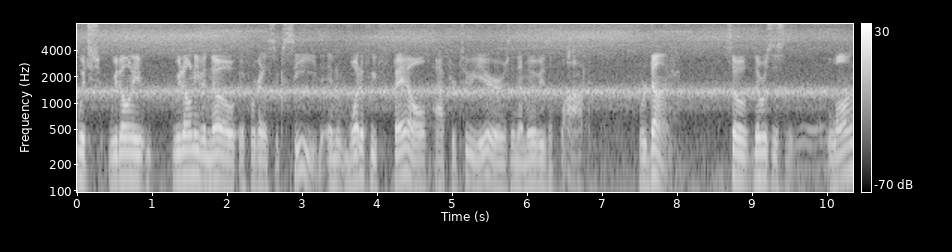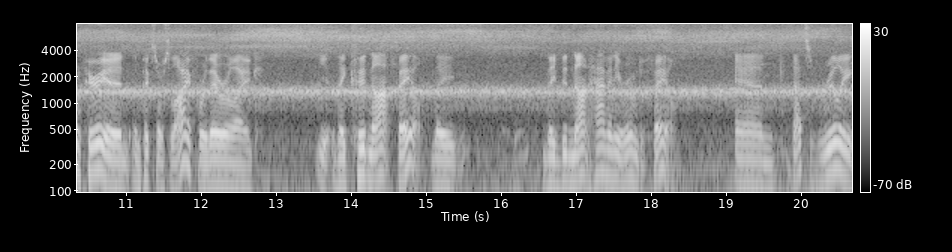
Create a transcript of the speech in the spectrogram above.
Which we don't even we don't even know if we're going to succeed. And what if we fail after two years and that movie's a flop? We're done. So there was this long period in Pixar's life where they were like, they could not fail. They they did not have any room to fail, and that's really.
